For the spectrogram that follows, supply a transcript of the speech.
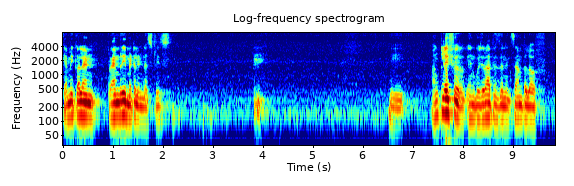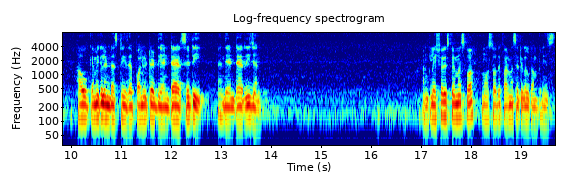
chemical and primary metal industries. The Ankleshwar in Gujarat is an example of how chemical industries have polluted the entire city and the entire region. Ankleshwar is famous for most of the pharmaceutical companies.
